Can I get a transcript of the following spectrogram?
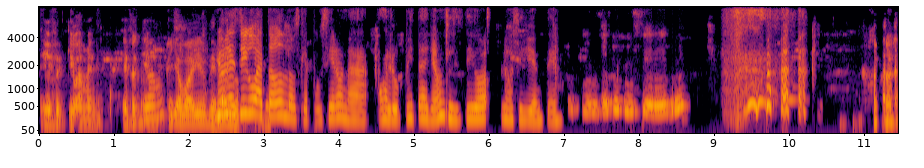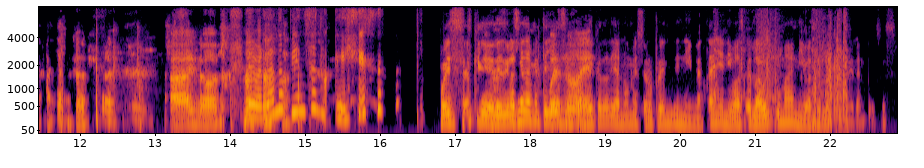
efectivamente, efectivamente. Ella va a ir de Yo lado- les digo a todos los que pusieron a, a Lupita Jones, les digo lo siguiente. Ay, no, ¿De verdad no piensan lo que Pues es que desgraciadamente ya Pues es el no, pan de ¿eh? cada día, no me sorprende, ni me atañe, ni va a ser la última, ni va a ser la primera, entonces.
